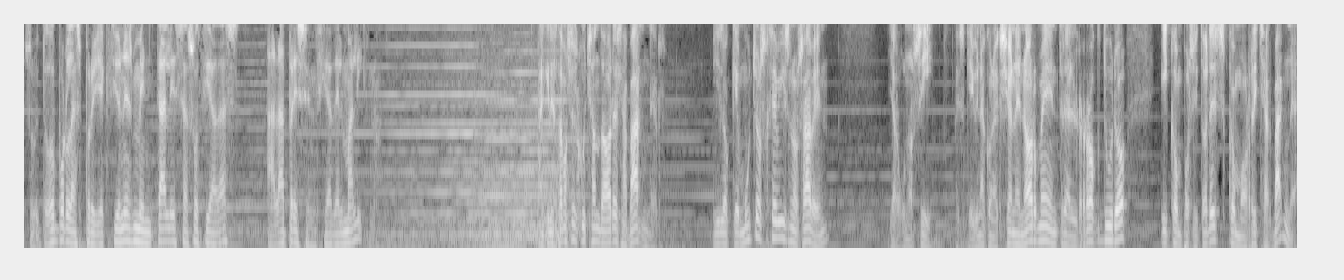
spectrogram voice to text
sobre todo por las proyecciones mentales asociadas a la presencia del maligno. A quien estamos escuchando ahora es a Wagner. Y lo que muchos heavies no saben, y algunos sí, es que hay una conexión enorme entre el rock duro y compositores como Richard Wagner.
